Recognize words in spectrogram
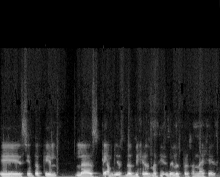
eh, siento que los cambios, los ligeros matices de los personajes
